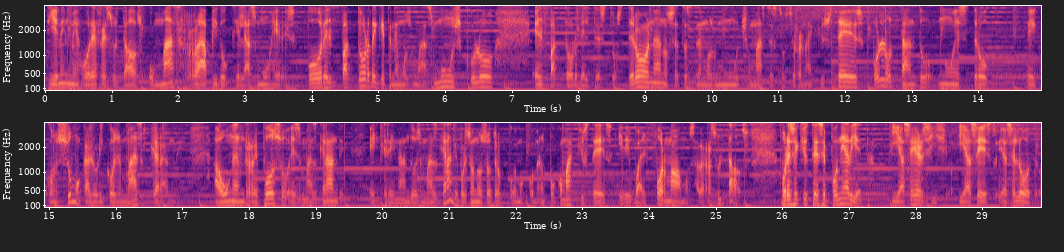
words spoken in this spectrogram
tienen mejores resultados o más rápido que las mujeres por el factor de que tenemos más músculo, el factor del testosterona, nosotros tenemos mucho más testosterona que ustedes, por lo tanto nuestro eh, consumo calórico es más grande. Aún en reposo es más grande. Entrenando es más grande. Por eso nosotros podemos comer un poco más que ustedes y de igual forma vamos a ver resultados. Por eso es que usted se pone a dieta y hace ejercicio y hace esto y hace lo otro.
